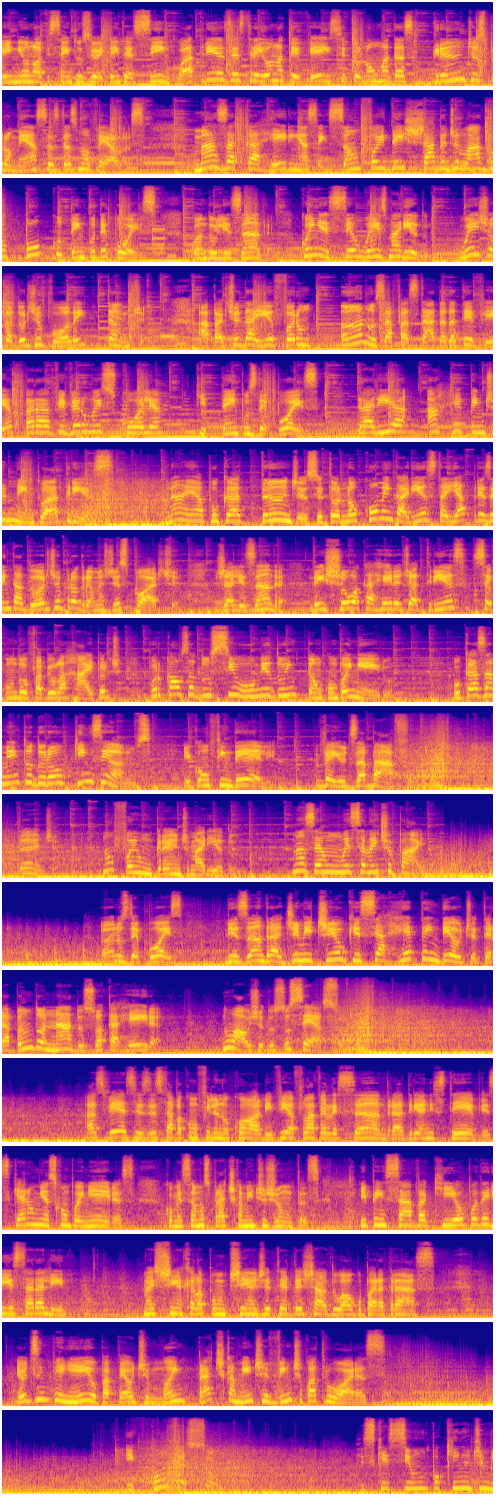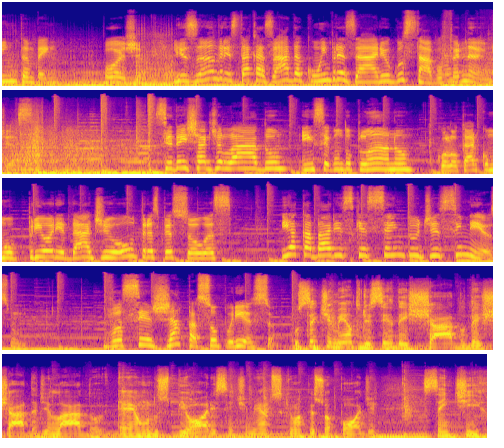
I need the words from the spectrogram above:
Em 1985, a atriz estreou na TV e se tornou uma das grandes promessas das novelas. Mas a carreira em ascensão foi deixada de lado pouco tempo depois, quando Lisandra conheceu o ex-marido, o ex-jogador de vôlei Tandy. A partir daí, foram anos afastada da TV para viver uma escolha que, tempos depois, traria arrependimento à atriz. Na época, Tandy se tornou comentarista e apresentador de programas de esporte. Já Lisandra deixou a carreira de atriz, segundo Fabiola Hypert, por causa do ciúme do então companheiro. O casamento durou 15 anos e, com o fim dele, veio o desabafo. Tandy não foi um grande marido, mas é um excelente pai. Anos depois, Lisandra admitiu que se arrependeu de ter abandonado sua carreira no auge do sucesso. Às vezes estava com o filho no colo e via Flávia Alessandra, Adriana Esteves, que eram minhas companheiras, começamos praticamente juntas, e pensava que eu poderia estar ali. Mas tinha aquela pontinha de ter deixado algo para trás. Eu desempenhei o papel de mãe praticamente 24 horas. E confessou. Esqueci um pouquinho de mim também. Hoje, Lisandra está casada com o empresário Gustavo Fernandes. Se deixar de lado, em segundo plano, colocar como prioridade outras pessoas e acabar esquecendo de si mesmo. Você já passou por isso? O sentimento de ser deixado, deixada de lado é um dos piores sentimentos que uma pessoa pode sentir.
